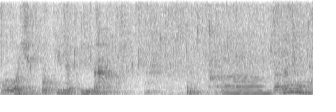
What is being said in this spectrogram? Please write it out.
коротше, поки як є. Е, Беремо ми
